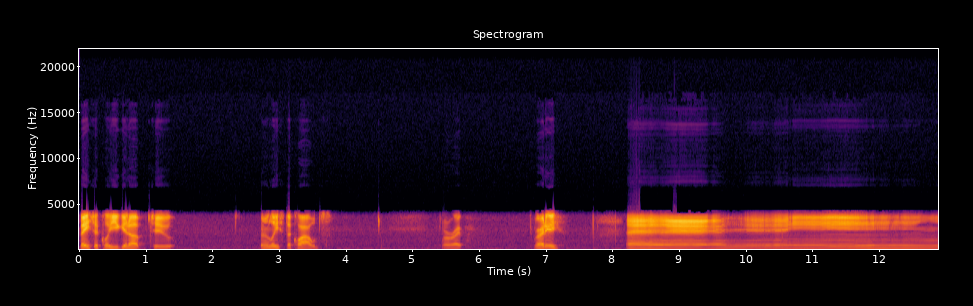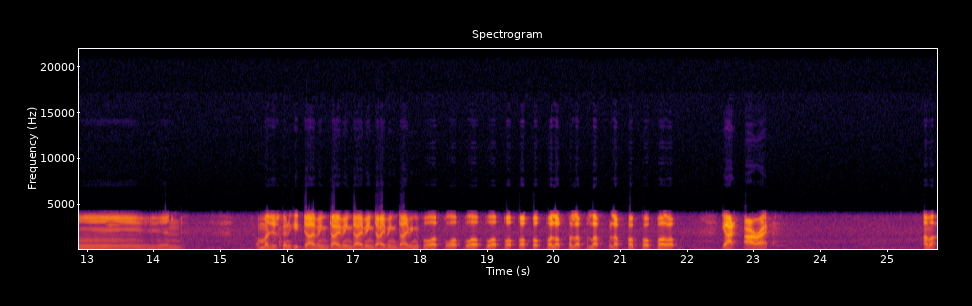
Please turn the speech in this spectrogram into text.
Basically, you get up to at least the clouds. Alright. Ready? And I'm just gonna keep diving, diving, diving, diving, diving, pull up, pull up, pull up, pull up, pull up, pull up, pull up, pull up, pull up, pull up, pull up, pull up. Got it. Alright. I'm up.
